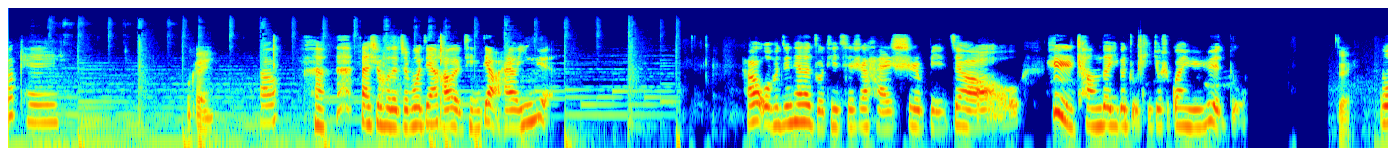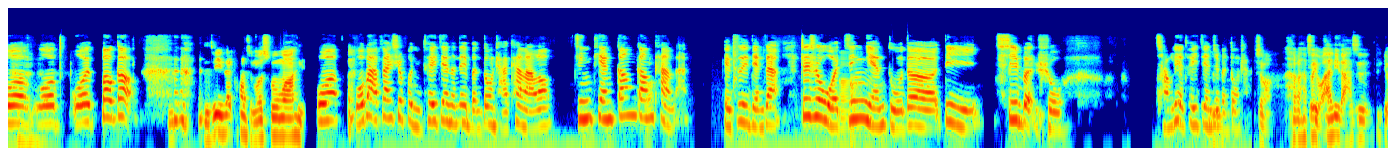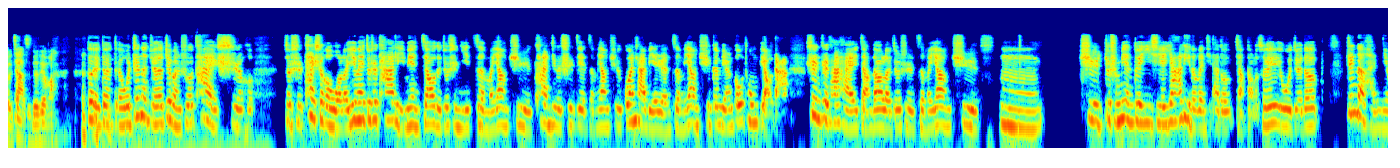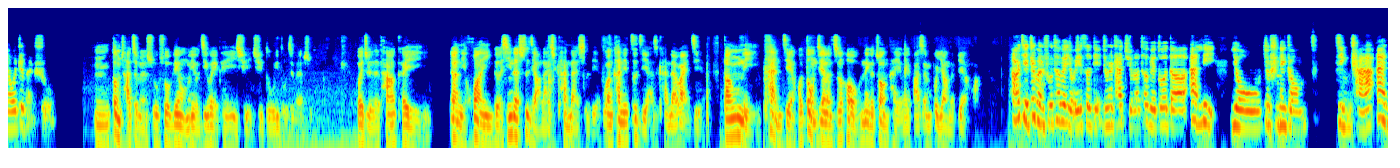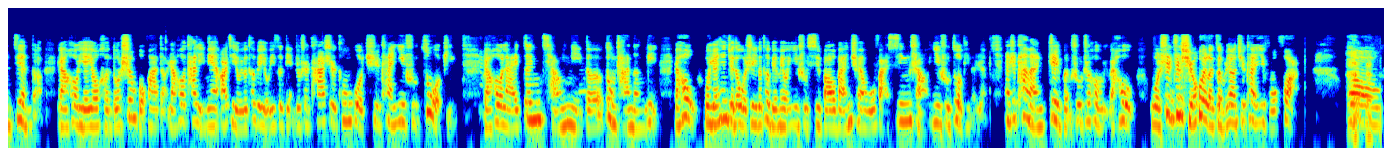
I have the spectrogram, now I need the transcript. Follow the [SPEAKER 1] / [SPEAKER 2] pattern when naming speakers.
[SPEAKER 1] OK
[SPEAKER 2] OK，
[SPEAKER 1] 好，范师傅的直播间好有情调，还有音乐。好，我们今天的主题其实还是比较日常的一个主题，就是关于阅读。
[SPEAKER 2] 对，
[SPEAKER 1] 我我我报告，
[SPEAKER 2] 你最近在看什么书吗？
[SPEAKER 1] 我我把范师傅你推荐的那本《洞察》看完喽，今天刚刚看完，给自己点赞。这是我今年读的第七本书，强烈推荐这本《洞察》。
[SPEAKER 2] 是吗？所以我安利的还是有价值的，对吗？
[SPEAKER 1] 对对对，我真的觉得这本书太适合。就是太适合我了，因为就是它里面教的就是你怎么样去看这个世界，怎么样去观察别人，怎么样去跟别人沟通表达，甚至他还讲到了就是怎么样去嗯去就是面对一些压力的问题，他都讲到了，所以我觉得真的很牛这本书。
[SPEAKER 2] 嗯，洞察这本书，说不定我们有机会可以一起去读一读这本书，我觉得它可以让你换一个新的视角来去看待世界，不管看见自己还是看待外界。当你看见或洞见了之后，那个状态也会发生不一样的变化。
[SPEAKER 1] 而且这本书特别有意思的点就是他举了特别多的案例，有就是那种警察案件的，然后也有很多生活化的，然后它里面而且有一个特别有意思的点就是它是通过去看艺术作品，然后来增强你的洞察能力。然后我原先觉得我是一个特别没有艺术细胞，完全无法欣赏艺术作品的人，但是看完这本书之后，然后我甚至学会了怎么样去看一幅画。哇！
